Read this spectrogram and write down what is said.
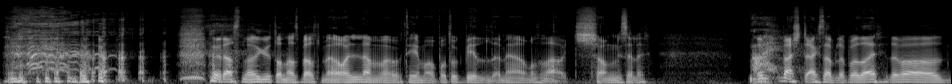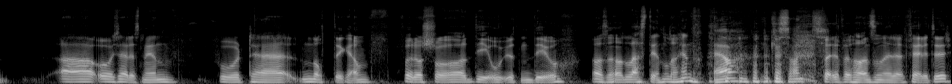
Resten av guttene jeg har spilt med, alle de var jo teama opp og tok bilde med dem. og sånn, Jeg har ikke sjans heller. Det verste eksempelet på det der, det var jeg og kjæresten min for til Nottingham for å se Dio uten Dio. Altså Last In Line. Ja, ikke sant? Bare for å ha en sånn ferietur.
